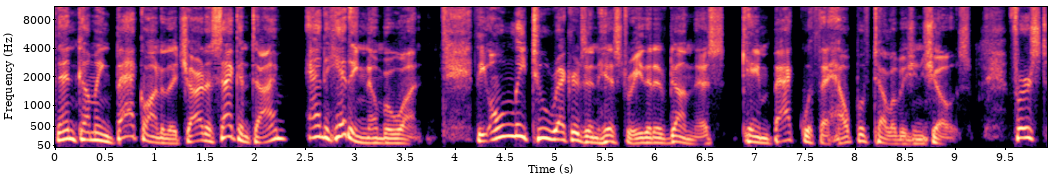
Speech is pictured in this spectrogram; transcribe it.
then coming back onto the chart a second time and hitting number one. The only two records in history that have done this came back with the help of television shows. First,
